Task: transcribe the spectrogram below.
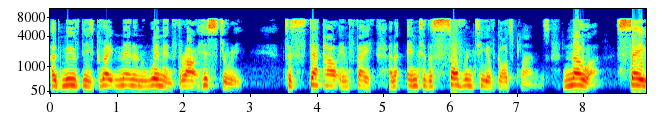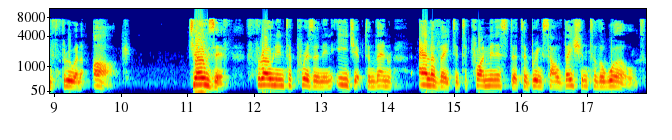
had moved these great men and women throughout history to step out in faith and into the sovereignty of God's plans. Noah, saved through an ark. Joseph, thrown into prison in Egypt and then elevated to prime minister to bring salvation to the world.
